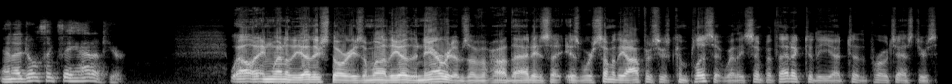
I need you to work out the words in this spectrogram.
And I don't think they had it here. Well, and one of the other stories and one of the other narratives of how that is is were some of the officers complicit? Were they sympathetic to the uh, to the protesters,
